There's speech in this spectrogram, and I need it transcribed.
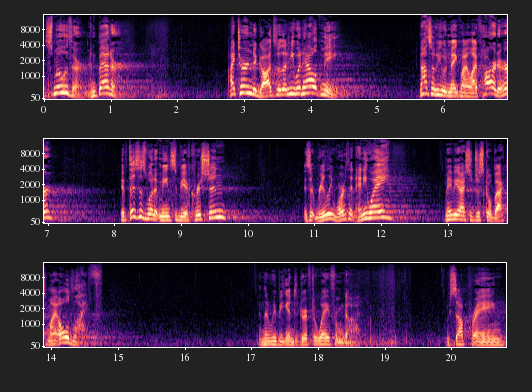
smoother and better? I turned to God so that He would help me, not so He would make my life harder. If this is what it means to be a Christian, is it really worth it anyway? Maybe I should just go back to my old life. And then we begin to drift away from God. We stop praying,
